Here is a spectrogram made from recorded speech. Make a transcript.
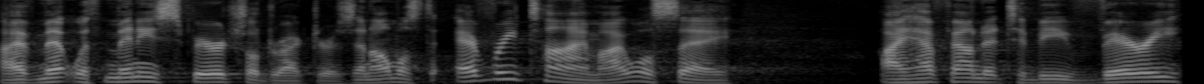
I have met with many spiritual directors, and almost every time I will say, I have found it to be very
